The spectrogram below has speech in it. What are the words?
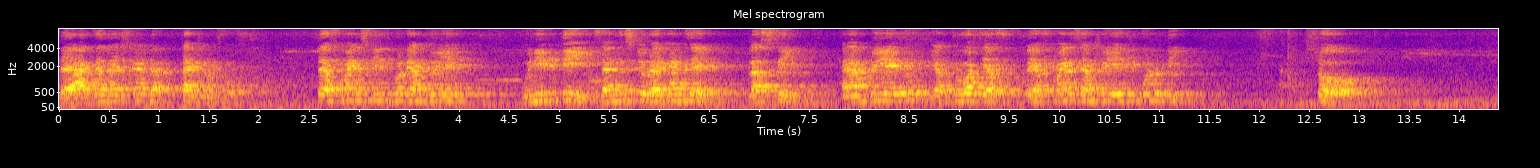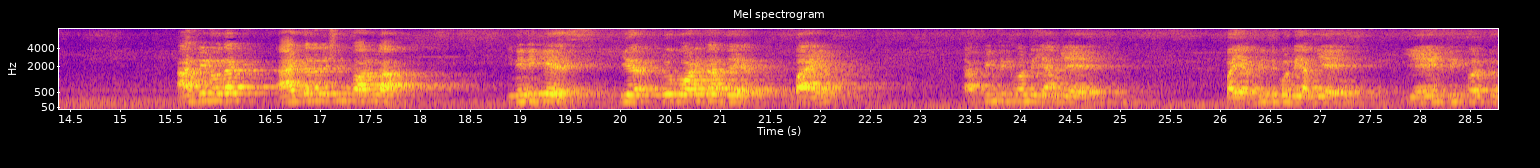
the acceleration and the tension force. So F minus T is equal to M2A. We need T, send this to right hand side, plus T. And M2A to a to F towards F. So F minus M2A is equal to T. So as we know that acceleration formula, in any case, here two bodies are there by F is equal to ma by F is equal to ma, A is equal to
